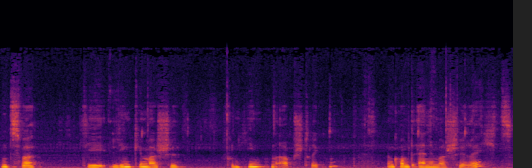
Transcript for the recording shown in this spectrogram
Und zwar die linke Masche von hinten abstricken. Dann kommt eine Masche rechts.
